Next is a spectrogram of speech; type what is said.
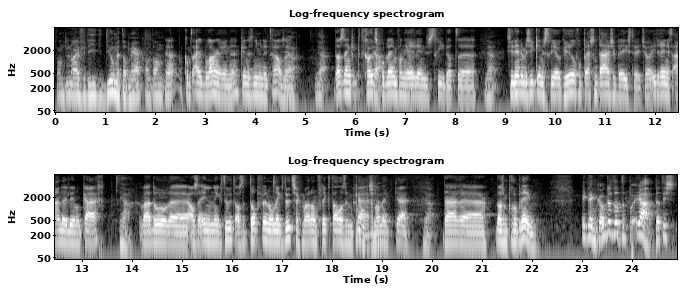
van doe nou even die, die deal met dat merk. Want dan... Ja, komt eigenlijk belang erin, hè? Kunnen ze niet meer neutraal zijn. Ja. Ja. Dat is denk ik het grootste Ja. probleem van die hele industrie. Dat, eh, Ja. ik zie in de muziekindustrie ook heel veel percentage-based, weet je wel. Iedereen heeft aandelen in elkaar. Ja. Waardoor eh, als de ene niks doet, als de top funnel niks doet, zeg maar, dan flikkert alles in elkaar. Klopt, en dan denk ik, ja, ja. daar, eh, dat is een probleem. Ik denk ook dat dat, de- ja, dat is,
